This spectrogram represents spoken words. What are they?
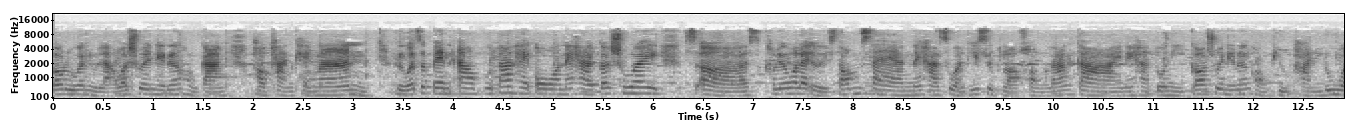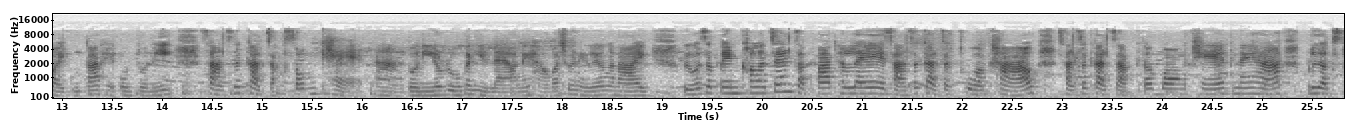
ก็รู้กันอยู่แล้วว่าช่วยในเรื่องของการเผาผลาญไขมัน หรือว่าจะเป็นแอลกูตาไทโอนนะคะก็ช่วยเเขาเรียกว่าอะไรเอ่ยซ่อมแซมนะคะส่วนที่สึกหรอของร่างกายนะคะตัวนี้ก็ช่วยในเรื่องของผิวพรรณด้วยกูตาไทโอนตัวนี้สารสกัดจากส้มแขกอ่าตัวนี้รู้กันอยู่แล้วนะคะว่าช่วยในเรื่องอะไร หรือว่าจะเป็นคอลลาเจนจากปลาทะเล สารสกัดจากถั่วขาว สารสกัดจากตะบองเพชรนะคะเปลือกส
